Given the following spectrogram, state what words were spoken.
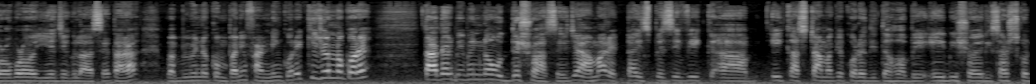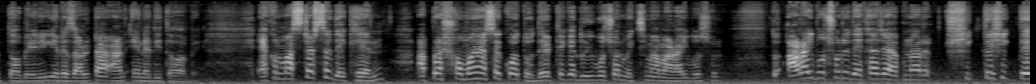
বড় বড় ইয়ে যেগুলো আছে তারা বা বিভিন্ন কোম্পানি ফান্ডিং করে, কি জন্য করে? তাদের বিভিন্ন উদ্দেশ্য আছে যে আমার একটা স্পেসিফিক এই কাজটা আমাকে করে দিতে হবে, এই বিষয়ে রিসার্চ করতে হবে, এই রেজাল্টটা এনে দিতে হবে। এখন মাস্টার্সে দেখেন, আপনার সময় আছে কত? দেড় থেকে দুই বছর ম্যাক্সিমাম আড়াই বছর। তো আড়াই বছরে দেখা যায় আপনার শিখতে শিখতে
